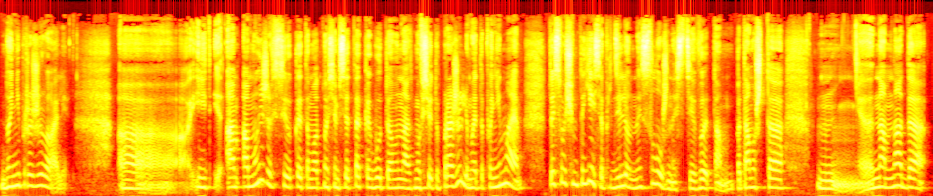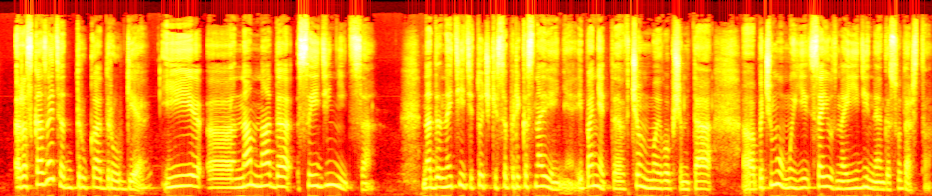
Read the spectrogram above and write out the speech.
но не проживали. А, и, а, а мы же все к этому относимся так, как будто у нас мы все это прожили, мы это понимаем. То есть, в общем-то, есть определенные сложности в этом, потому что нам надо рассказать друг о друге, и э, нам надо соединиться. Надо найти эти точки соприкосновения и понять, в чем мы, в общем-то, э, почему мы союзное единое государство,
